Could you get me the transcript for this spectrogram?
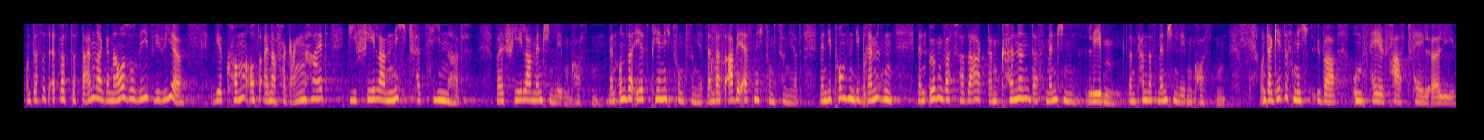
und das ist etwas, das Daimler genauso sieht wie wir, wir kommen aus einer Vergangenheit, die Fehler nicht verziehen hat weil Fehler Menschenleben kosten. Wenn unser ESP nicht funktioniert, wenn das ABS nicht funktioniert, wenn die Pumpen, die bremsen, wenn irgendwas versagt, dann können das Menschenleben, dann kann das Menschenleben kosten. Und da geht es nicht über um Fail fast, Fail early.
